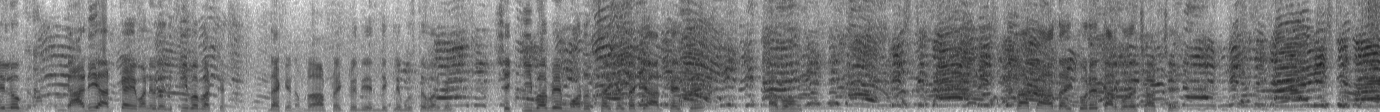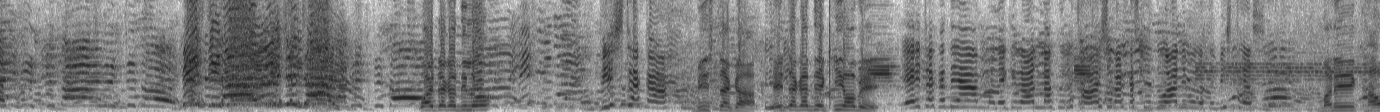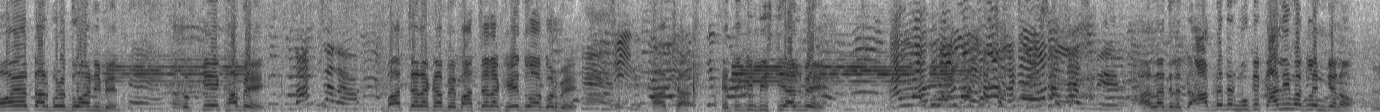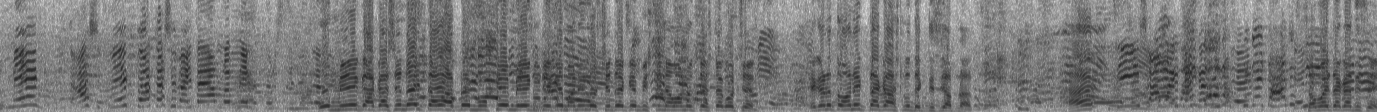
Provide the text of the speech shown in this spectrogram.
এই লোক গাড়ি আটকায় মানে কীভাবে আটকায়? দেখেন আমরা আপনারা একটু দেখলে বুঝতে পারবেন সে কীভাবে মোটর সাইকেলটাকে আটকাইছে এবং টাকা আদায় করে তারপরে ছাড়ছে। কয় টাকা দিল? বিশ টাকা। বিশ টাকা। এই টাকা দিয়ে কি হবে? এই টাকা দিয়ে মানে কি রান্না করে খাওয়াই সবার কাছ দোয়া নিবে তো বৃষ্টি মানে খাওয়ায় তারপরে দোয়া নিবেন? তো কে খাবে? বাচ্চারা। খাবে বাচ্চারা খেয়ে দোয়া করবে? আচ্ছা এতে কি বৃষ্টি আসবে? আল্লাহ দিলে তো আপনাদের মুখে কালি মাখলেন কেন। ও মেঘ আকাশে নাই তাই আপনার মুখে মেঘ ডেকে মানিল সেটাকে বৃষ্টি নামানোর চেষ্টা করছেন। এখানে তো অনেক টাকা আসলো দেখতেছি আপনার। হ্যাঁ। সবাই টাকা দিছে।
